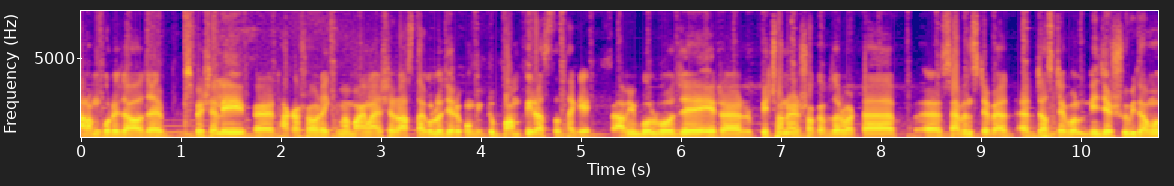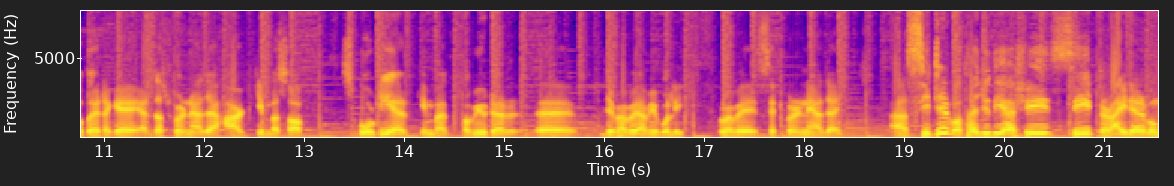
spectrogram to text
আরাম করে যাওয়া যায় স্পেশালি ঢাকা শহরে কিংবা বাংলাদেশের রাস্তাগুলো যেরকম একটু বাম্পি রাস্তা থাকে। আমি বলব যে এটার পিছনের শক অবজারভারটা সেভেন স্টেপ অ্যাডজাস্টেবল নিজের সুবিধা মতো এটাকে অ্যাডজাস্ট করে নেওয়া যায় হার্ড কিংবা সফট স্পোর্টিয়ার কিংবা কমিউটার যেভাবে আমি বলি, ওভাবে সেট করে নেওয়া যায়। আর সিটের কথায় যদি আসি সিট রাইডার এবং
